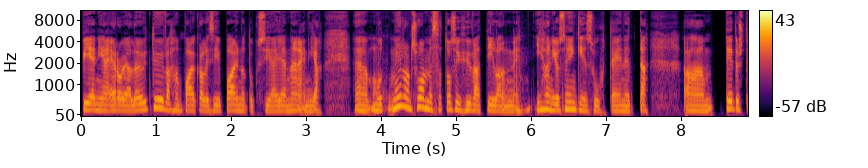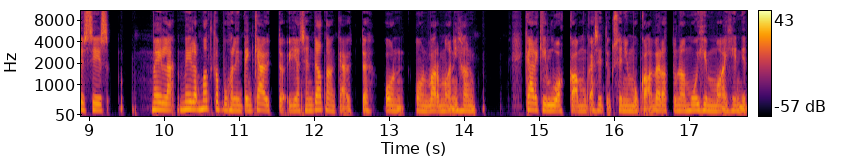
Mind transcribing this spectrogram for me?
pieniä eroja löytyy, vähän paikallisia painotuksia ja näin. Ja, Mutta meillä on Suomessa tosi hyvä tilanne ihan jo senkin suhteen, että tietysti siis meillä, meillä matkapuhelinten käyttö ja sen datan käyttö on, on varmaan ihan kärkiluokkaa mun käsitykseni mukaan verrattuna muihin maihin.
